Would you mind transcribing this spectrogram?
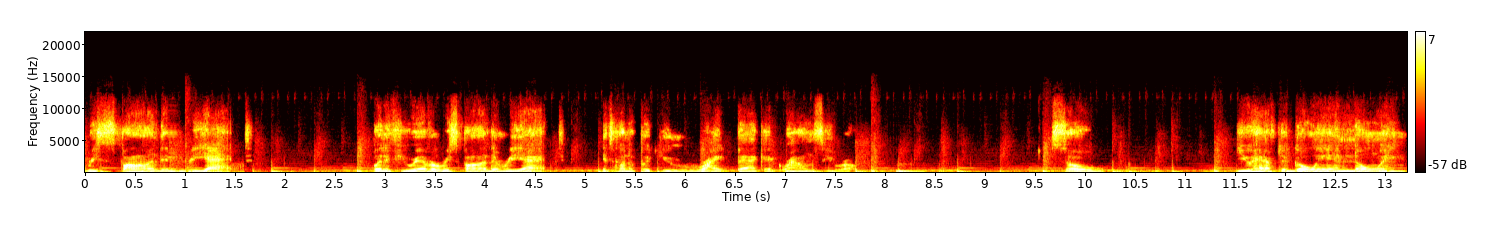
respond and react. But if you ever respond and react, it's going to put you right back at ground 0 mm-hmm. So you have to go in knowing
